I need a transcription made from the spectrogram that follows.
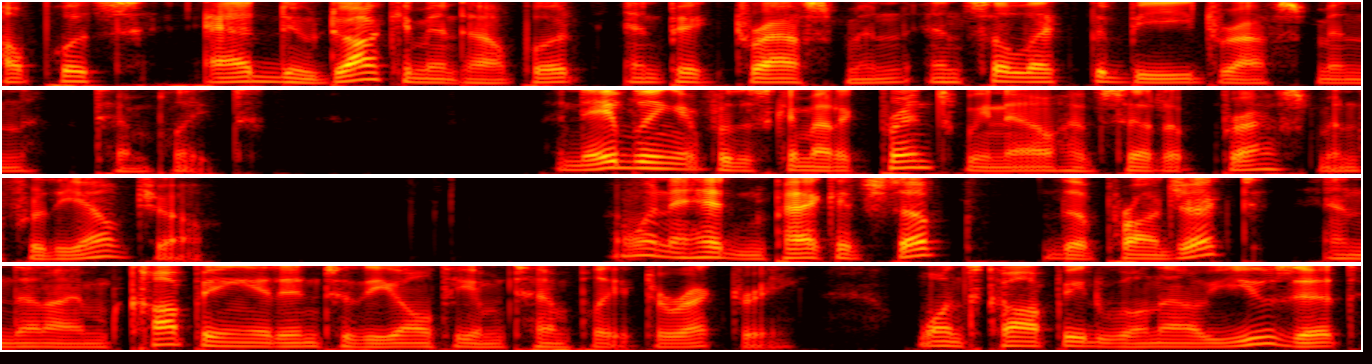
Outputs, Add New Document Output, and pick Draftsman and select the B Draftsman template. Enabling it for the schematic print, we now have set up Draftsman for the out job. I went ahead and packaged up the project and then I'm copying it into the Altium template directory. Once copied, we'll now use it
